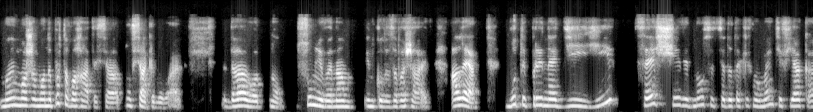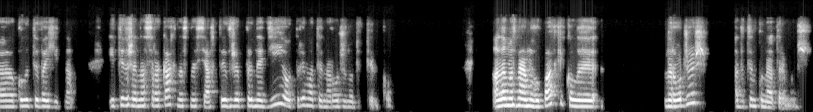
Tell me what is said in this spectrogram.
Ми можемо не просто вагатися, ну, всяке буває. Да? От, ну, сумніви нам інколи заважають. Але бути при надії це ще відноситься до таких моментів, як е, коли ти вагітна. І ти вже на сраках, на сносях, ти вже при надії отримати народжену дитинку. Але ми знаємо випадки, коли народжуєш, а дитинку не отримуєш.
